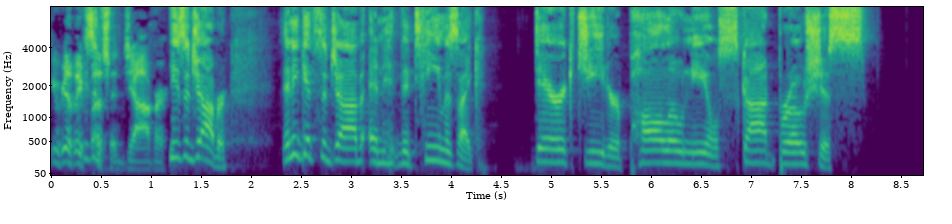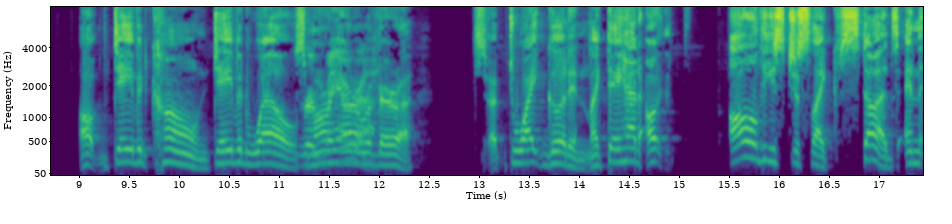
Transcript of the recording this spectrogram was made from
He really he's was a, a jobber. He's a jobber. Then he gets the job, and the team is like Derek Jeter, Paul O'Neill, Scott Brosius, oh, David Cone, David Wells, Rivera. Mariano Rivera, uh, Dwight Gooden. Like they had all, all these just like studs and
